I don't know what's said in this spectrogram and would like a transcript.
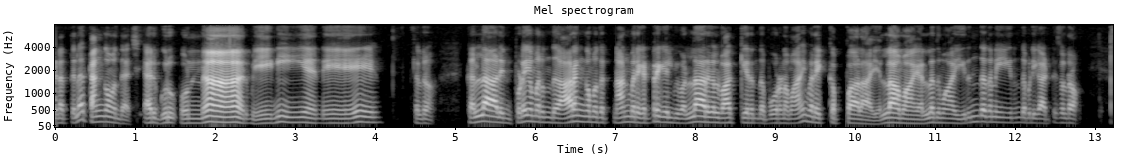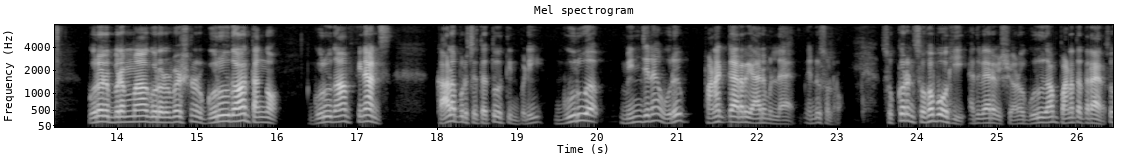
இடத்துல தங்கம் வந்தாச்சு. யார்? குரு. பொன்னார் மேனியனே. சொல்கிறோம் கல்லாலின் புடையமர்ந்து ஆரங்கமத நான்மறை கற்ற கேள்வி வல்லார்கள் வாக்கியிருந்த பூரணமாய் மறை எல்லாமாய் அல்லதுமாய் இருந்ததனை இருந்தபடி காட்டி சொல்கிறோம் குருர் பிரம்மா குருர் விஷ்ணு குரு தான் தங்கம் குரு தான் ஃபினான்ஸ் காலப்புருஷ தத்துவத்தின்படி குருவை மிஞ்சின ஒரு பணக்காரர் யாரும் இல்லை என்று சொல்கிறோம் சுக்கரன் சுகபோகி அது வேற விஷயம். குரு தான் பணத்தை தரார். ஸோ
